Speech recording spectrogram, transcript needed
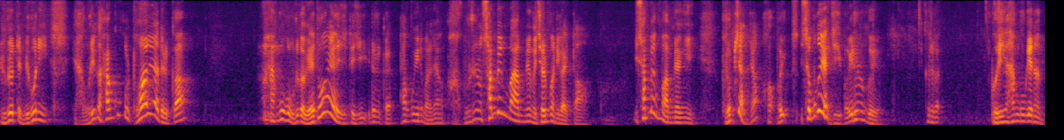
6.25 때 미군이 야 우리가 한국을 도와줘야 될까? 한국을 우리가 왜 도와야 되지? 이러니까 한국인이 뭐냐? 아, 우리는 300만 명의 젊은이가 있다. 이 300만 명이 부럽지 않냐? 어, 뭐, 써먹어야지. 뭐 이러는 거예요. 그러니까 우리 한국에는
